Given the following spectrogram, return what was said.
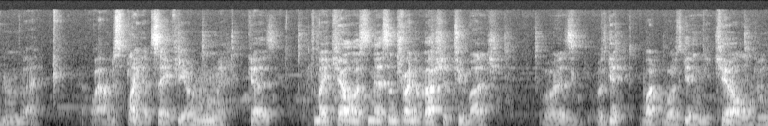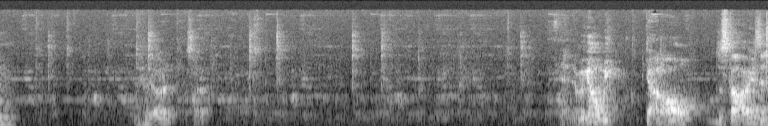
Hmm, well, I'm just playing it safe here, mm, because to my carelessness and trying to rush it too much was was get what was getting me killed. You know, so. And there we go. We got all the stars and.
